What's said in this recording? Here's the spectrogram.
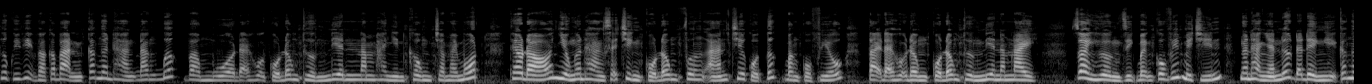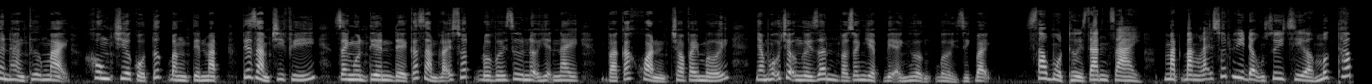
Thưa quý vị và các bạn, các ngân hàng đang bước vào mùa đại hội cổ đông thường niên năm 2021. Theo đó, nhiều ngân hàng sẽ trình cổ đông phương án chia cổ tức bằng cổ phiếu tại đại hội đồng cổ đông thường niên năm nay. Do ảnh hưởng dịch bệnh COVID-19, ngân hàng nhà nước đã đề nghị các ngân hàng thương mại không chia cổ tức bằng tiền mặt, tiết giảm chi phí, dành nguồn tiền để cắt giảm lãi suất đối với dư nợ hiện nay và các khoản cho vay mới nhằm hỗ trợ người dân và doanh nghiệp bị ảnh hưởng bởi dịch bệnh. Sau một thời gian dài, mặt bằng lãi suất huy động duy trì ở mức thấp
